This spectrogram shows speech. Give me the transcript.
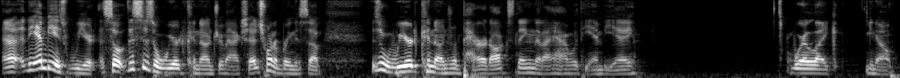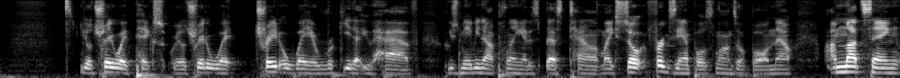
Uh, the NBA is weird. So this is a weird conundrum, actually. I just want to bring this up. There's a weird conundrum paradox thing that I have with the NBA, where like you know, you'll trade away picks or you'll trade away trade away a rookie that you have who's maybe not playing at his best talent. Like so, for example, is Lonzo Ball. Now, I'm not saying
